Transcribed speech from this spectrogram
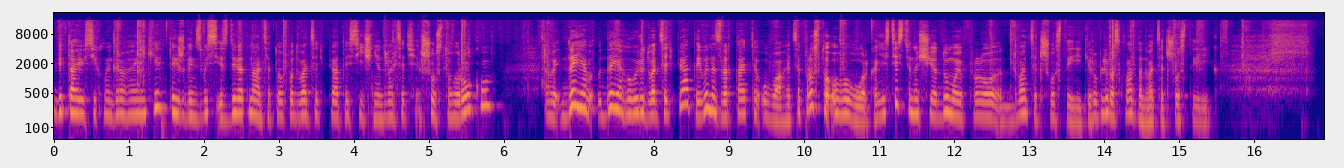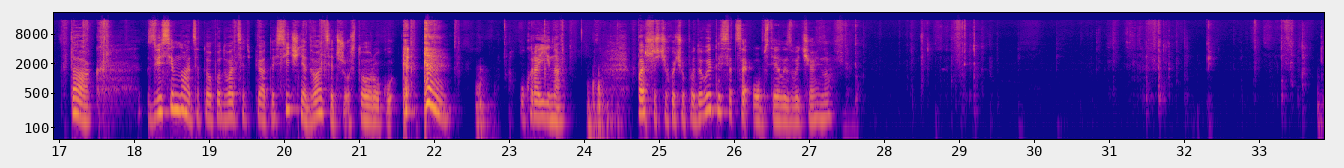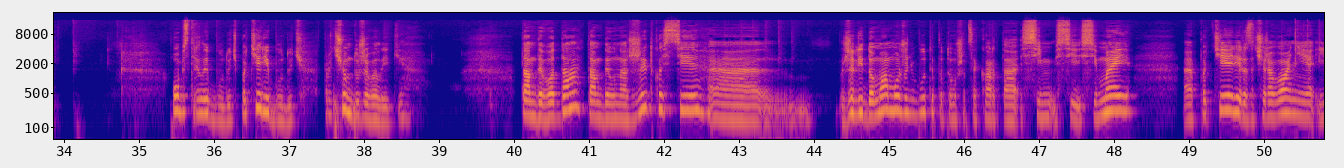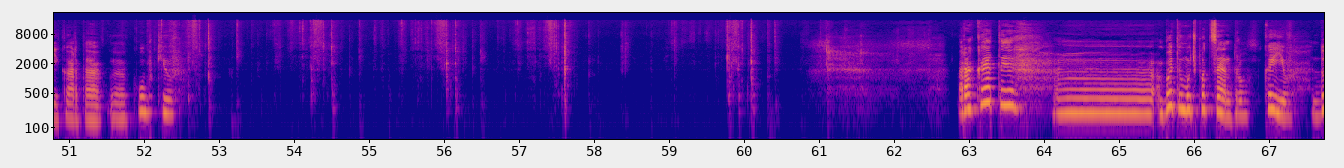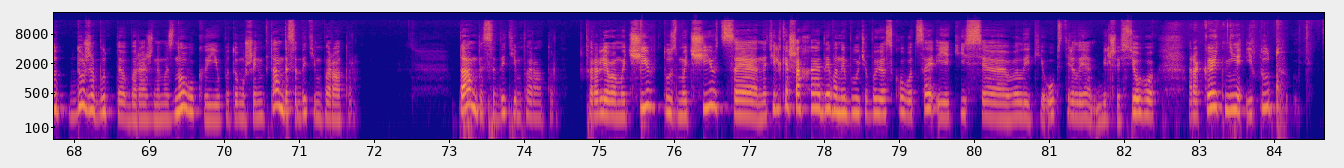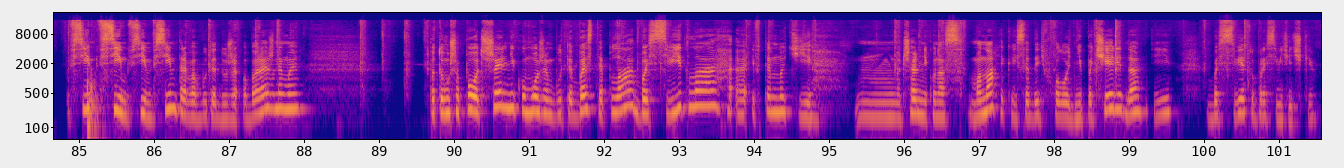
Вітаю всіх, мої дорогенькі. Тиждень з 19 по 25 січня 26 року. Де я, де я говорю 25, ви не звертайте уваги. Це просто оговорка. Єстественно, що я думаю про 26 рік і роблю розклад на 26 рік. Так, з 18 по 25 січня 26 року. Україна. Перше, що хочу подивитися, це обстріли, звичайно. Обстріли будуть, потері будуть, причому дуже великі. Там, де вода, там, де у нас жидкості, е- жилі дома можуть бути, тому що це карта сім, сі, сімей, е, потері, розочарування і карта е, кубків. Ракети битимуть по центру. Київ. Дуже будьте обережними. Знову Київ, тому що там, де сидить імператор. Там, де сидить імператор. Королева мечів, туз мечів це не тільки шахеди, вони будуть обов'язково, це і якісь е, великі обстріли, більше всього ракетні. І тут всім, всім, всім, всім треба бути дуже обережними. Тому що по отшельнику можемо бути без тепла, без світла е, і в темноті. М, Отшельник у нас монах, який сидить в холодній печері, да, і без світу при свічечки.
